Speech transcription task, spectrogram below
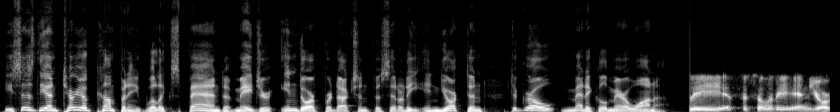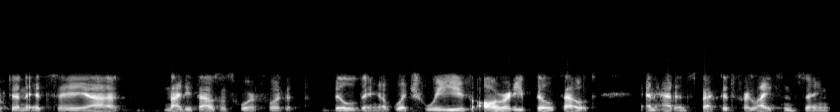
He says the Ontario company will expand a major indoor production facility in Yorkton to grow medical marijuana. The facility in Yorkton, it's a uh, 90,000 square foot building of which we've already built out and had inspected for licensing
